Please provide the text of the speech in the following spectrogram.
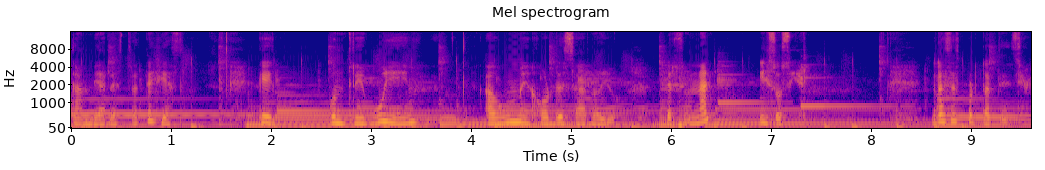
cambiar estrategias que contribuyen a un mejor desarrollo personal y social. Gracias por tu atención.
